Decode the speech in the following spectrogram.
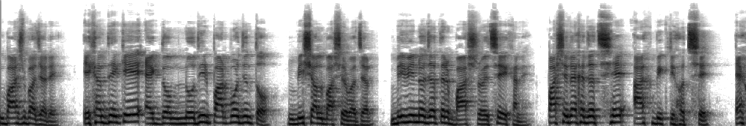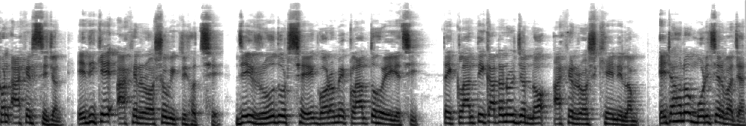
বাঁশ বাজারে এখান থেকে একদম নদীর পার পর্যন্ত বিশাল বাঁশের বাজার। বিভিন্ন জাতের বাঁশ রয়েছে এখানে। পাশে দেখা যাচ্ছে আখ বিক্রি হচ্ছে। এখন আখের সিজন। এদিকে আখের রসও বিক্রি হচ্ছে। যেই রোদ উঠছে, গরমে ক্লান্ত হয়ে গেছি। তাই ক্লান্তি কাটানোর জন্য আখের রস খেয়ে নিলাম। এটা হলো মরিচের বাজার।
